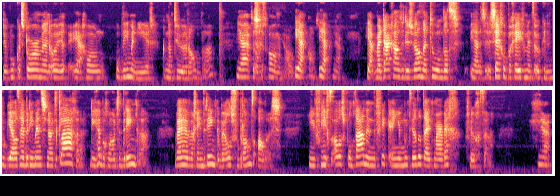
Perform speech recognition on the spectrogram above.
Er boeken stormen en ja, gewoon op die manier natuurrampen. Ja, dus stroming ook. Ja, ja, ja. ja, maar daar gaan ze dus wel naartoe omdat ja, ze zeggen op een gegeven moment ook in het boek: ja, wat hebben die mensen nou te klagen? Die hebben gewoon te drinken. Wij hebben geen drinken, bij ons verbrandt alles. Hier vliegt alles spontaan in de fik en je moet de hele tijd maar wegvluchten. Ja.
